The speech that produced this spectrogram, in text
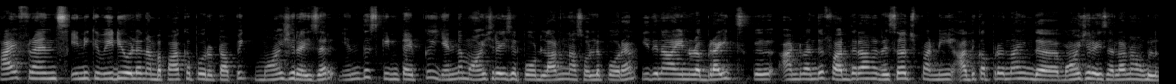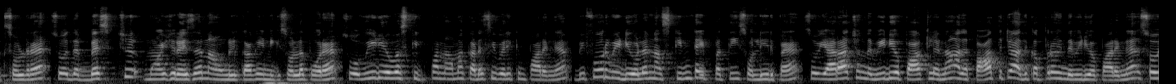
ஹாய் ஃப்ரெண்ட்ஸ் இன்னைக்கு வீடியோவில் நம்ம பார்க்க போகிற டாபிக் மாய்ஸ்சரைசர் எந்த ஸ்கின் டைப்க்கு என்ன மாய்ஸ்சரைசர் போடலான்னு நான் சொல்ல போகிறேன் இது நான் என்னோட பிரைட்ஸ்க்கு அண்ட் வந்து ஃபர்தராக நான் ரிசர்ச் பண்ணி அதுக்கப்புறம் தான் இந்த மாய்ஸ்சரைசர்லாம் நான் உங்களுக்கு சொல்கிறேன் ஸோ த பெஸ்ட் மாய்ஸ்சரைசர் நான் உங்களுக்காக இன்னைக்கு சொல்ல போகிறேன் ஸோ வீடியோவை ஸ்கிப் பண்ணாமல் கடைசி வரைக்கும் பாருங்கள் பிஃபோர் வீடியோவில் நான் ஸ்கின் டைப் பற்றி சொல்லியிருப்பேன். ஸோ யாராச்சும் அந்த வீடியோ பார்க்கலன்னா அதை பார்த்துட்டு அதுக்கப்புறம் இந்த வீடியோ பாருங்கள் ஸோ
